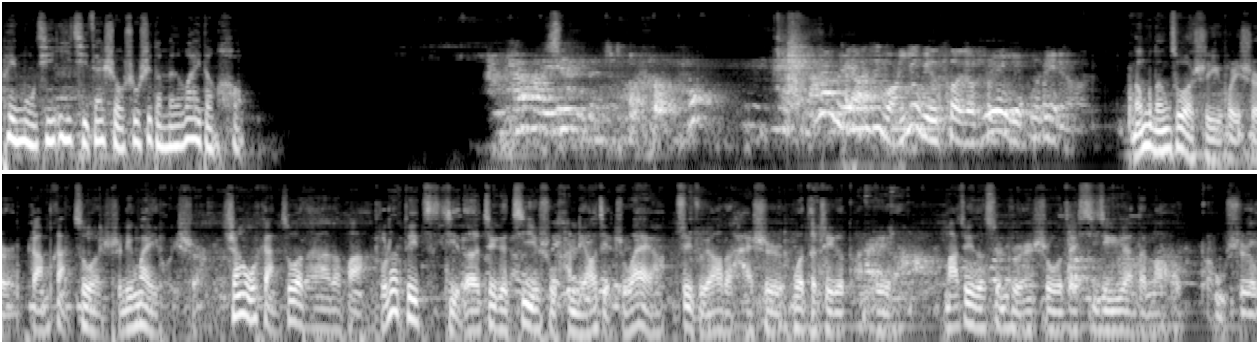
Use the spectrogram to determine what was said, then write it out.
陪母亲一起在手术室的门外等候。排好了液体的。应该是往右边侧，就是背啊。能不能做是一回事儿，敢不敢做是另外一回事儿。实际上，我敢做它的话，除了对自己的这个技术很了解之外啊，最主要的还是我的这个团队了。麻醉的孙主任是我在西京医院的老同事，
